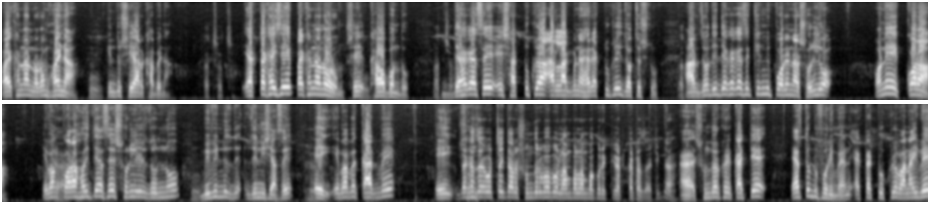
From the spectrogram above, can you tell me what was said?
পায়খানা নরম হয় না কিন্তু সে আর খাবে না। আচ্ছা আচ্ছা। একটা খাইছে পায়খানা নরম সে খাওয়া বন্ধ। আচ্ছা। দেখা গেছে এই ষাট টুকরা আর লাগবে না হ্যাঁ এক টুকরাই যথেষ্ট। আর যদি দেখা গেছে কৃমি পড়ে না শরীর অনেক করা এবং হ্যাঁ। করা হইতে আছে শরীরের জন্য বিভিন্ন জিনিস আছে। হ্যাঁ। এই এভাবে কাটবে এই দেখা যায় ওর চাইতে আরও সুন্দরভাবে লম্বা লম্বা করে কাটা যায় ঠিক না? আহ, সুন্দর করে কাটতে এতটুকু পরিমাণ একটা টুকরো বানাইবে।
